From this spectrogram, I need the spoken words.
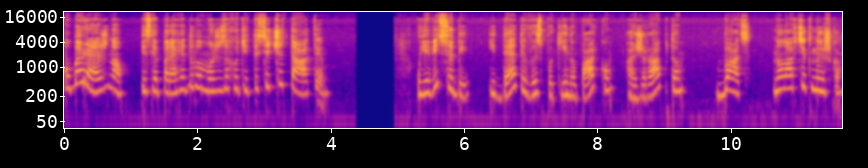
Обережно, після перегляду вам може захотітися читати. Уявіть собі, ідете ви спокійно парком, аж раптом бац! На лавці книжка,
